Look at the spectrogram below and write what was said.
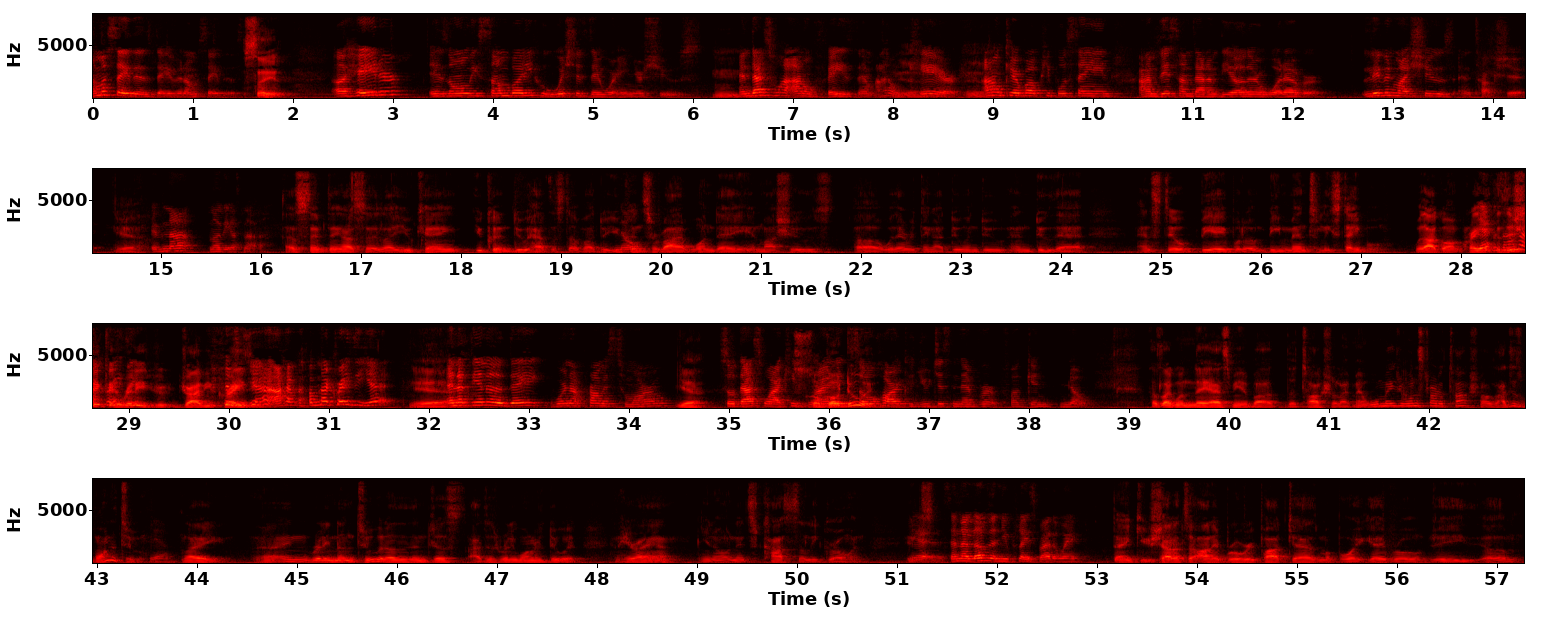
I'm gonna say this, David. I'm gonna say this. say it. A hater is only somebody who wishes they were in your shoes. And that's why I don't phase them. I don't Mm. Yeah, care. yeah. I don't care about people saying I'm this, I'm that, I'm the other, whatever. Live in my shoes and talk shit. Yeah, If not, no digas nada. that's the same thing I said. Like you can't, you couldn't do half the stuff I do. You Nope. couldn't survive one day in my shoes uh, with everything I do and do and do that, and still be able to be mentally stable without going crazy. Yeah, this shit not can really drive you crazy. yeah, I have, I'm not crazy yet. Yeah. And at the end of the day, we're not promised tomorrow. yeah. So that's why I keep So grinding so it. hard because you just never fucking know. That's like when they asked me about the talk show. Like, man, what made you want to start a talk show? I, was like, I just wanted to. Yeah. Like, I ain't really nothing to it other than just I just really wanted to do it, and here I am. You know, and it's constantly growing. It's, yes. And I love the new place, by the way. Thank you. Shout out to On It Brewery Podcast, my boy Gabriel G, um,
